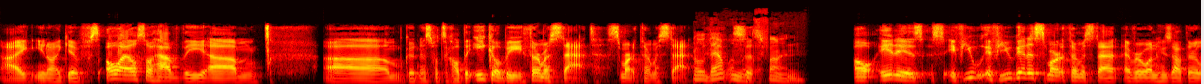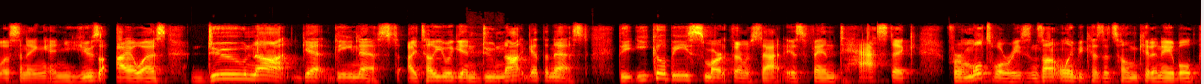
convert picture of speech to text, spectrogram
I you know I give. Oh, I also have the. Um, um, goodness, what's it called? The Ecobee thermostat, smart thermostat. Oh, that one so, looks fun. Oh, it is. If you if you get a smart thermostat, everyone who's out there listening, and you use iOS, do not get the Nest. I tell you again, do not get the Nest. The Ecobee smart thermostat is fantastic for multiple reasons. Not only because it's HomeKit enabled,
